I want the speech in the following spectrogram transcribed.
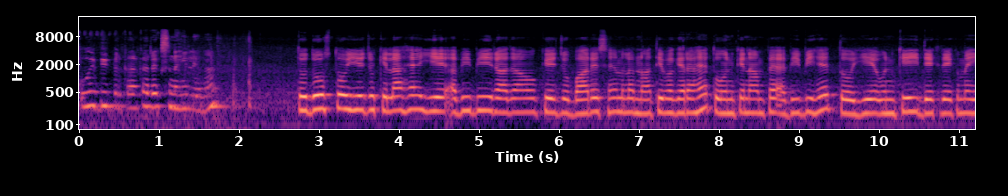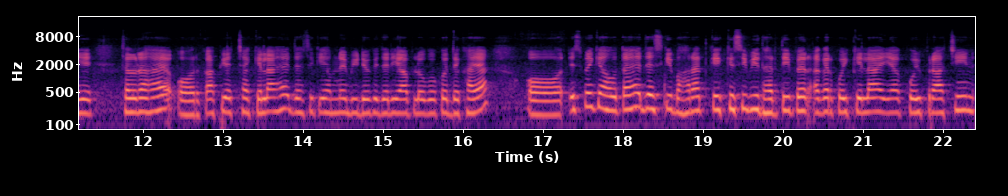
कोई भी प्रकार का रिक्स नहीं लेना। तो दोस्तों, ये जो किला है, ये अभी भी राजाओं के जो बारिश हैं मतलब नाती वगैरह हैं तो उनके नाम पे अभी भी है। तो ये उनकी ही देख रेख में ये चल रहा है और काफ़ी अच्छा किला है, जैसे कि हमने वीडियो के ज़रिए आप लोगों को दिखाया। और इसमें क्या होता है, जैसे कि भारत के किसी भी धरती पर अगर कोई किला या कोई प्राचीन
